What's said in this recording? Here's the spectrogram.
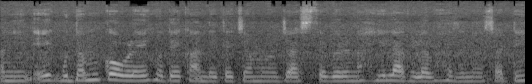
आणि एकदम कोवळे होते कांदे त्याच्यामुळे जास्त वेळ नाही लागला भाजण्यासाठी.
